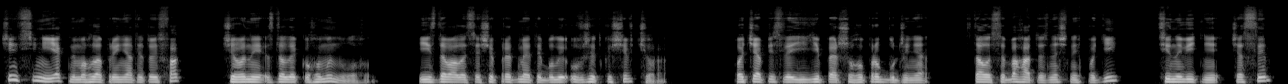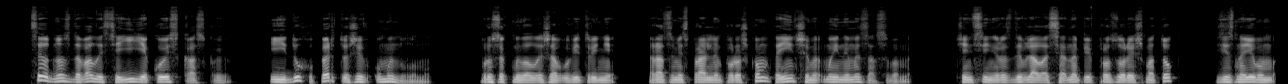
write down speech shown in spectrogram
Ченсі ніяк не могла прийняти той факт, що вони з далекого минулого. Їй здавалося, що предмети були у вжитку ще вчора. Хоча після її першого пробудження сталося багато значних подій, ці новітні часи все одно здавалися їй якоюсь казкою, її дух уперто жив у минулому. Брусок мила лежав у вітрині разом із пральним порошком та іншими мийними засобами. Ченсінь роздивлялася напівпрозорий шматок зі знайомим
